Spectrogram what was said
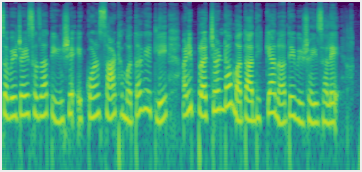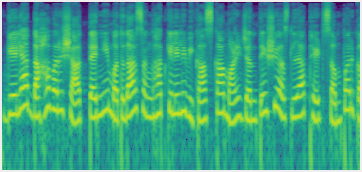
चव्वेचाळीस हजार तीनशे एकोणसाठ मतं घेतली आणि प्रचंड मताधिक्यानं ते विजयी झाले. गेल्या दहा वर्षात त्यांनी मतदारसंघात केलेली विकास कामं आणि जनतेशी असलेला थेट संपर्क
